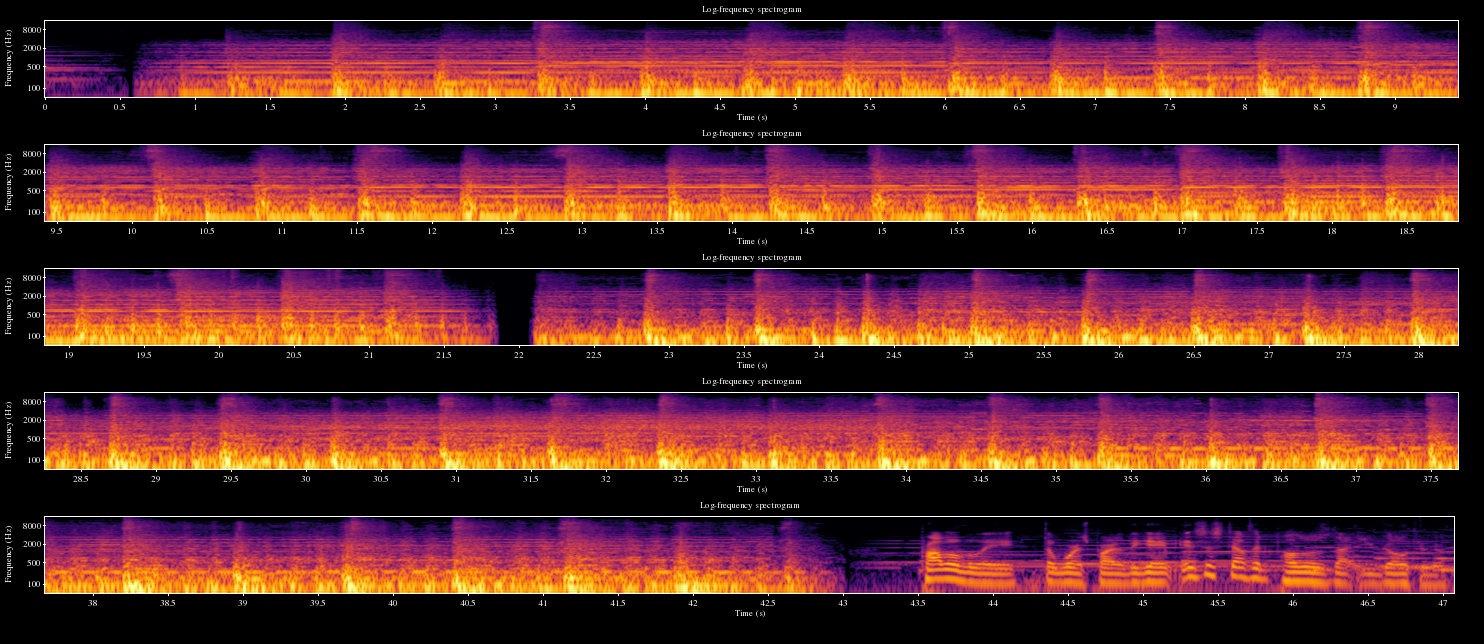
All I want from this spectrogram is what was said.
Probably the worst part of the game is the stealth and puzzles that you go through.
